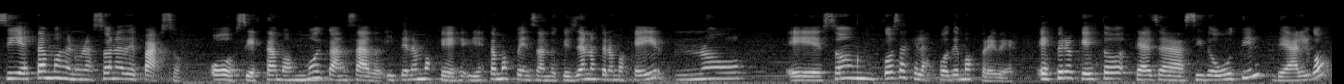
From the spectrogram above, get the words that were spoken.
si estamos en una zona de paso o si estamos muy cansados y, tenemos que, y estamos pensando que ya nos tenemos que ir, no eh, son cosas que las podemos prever. Espero que esto te haya sido útil de algo.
